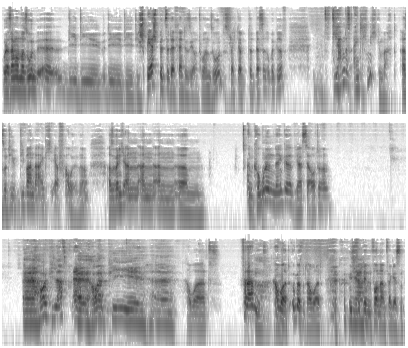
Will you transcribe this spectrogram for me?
oder sagen wir mal so, äh, die, die, die, die, die Speerspitze der Fantasy-Autoren so, das ist vielleicht der, der bessere Begriff, die haben das eigentlich nicht gemacht. Also die, die waren da eigentlich eher faul. Ne? Also wenn ich an, an, an, ähm, an Conan denke, wie heißt der Autor? Äh, Howard P. Love, äh, Howard P. Äh, Howard. Verdammt, oh, Howard, irgendwas mit Howard. Ich ja. habe den Vornamen vergessen.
